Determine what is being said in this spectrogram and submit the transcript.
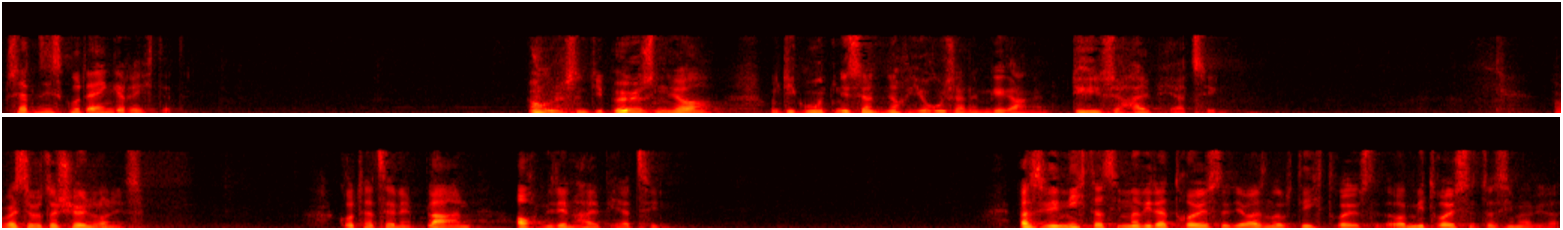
sie hatten sich gut eingerichtet. Oh, das sind die Bösen, ja. Und die Guten sind nach Jerusalem gegangen. Diese Halbherzigen. Aber weißt du, was das Schöne daran ist? Gott hat seinen Plan auch mit den Halbherzigen. Also wie mich das immer wieder tröstet, ich weiß nicht, ob es dich tröstet, aber mich tröstet das immer wieder.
